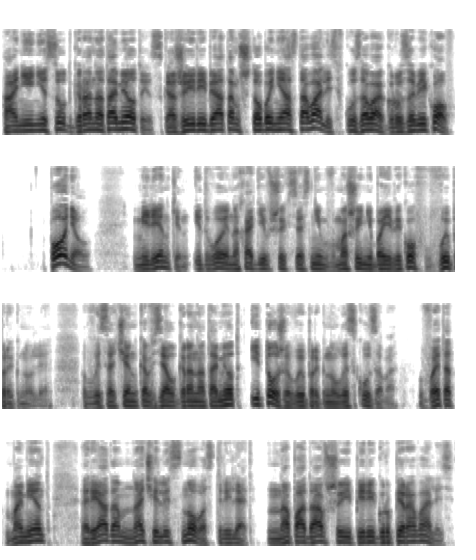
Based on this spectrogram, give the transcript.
«Они несут гранатометы. Скажи ребятам, чтобы не оставались в кузовах грузовиков». «Понял». Миленкин и двое находившихся с ним в машине боевиков выпрыгнули. Высоченко взял гранатомет и тоже выпрыгнул из кузова. В этот момент рядом начали снова стрелять. Нападавшие перегруппировались.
